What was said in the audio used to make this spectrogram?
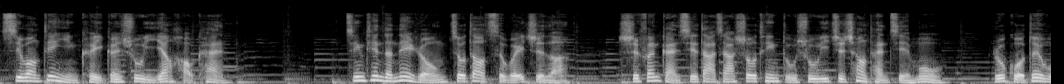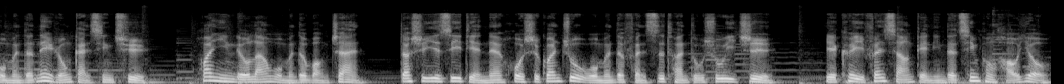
希望电影可以跟书一样好看。今天的内容就到此为止了，十分感谢大家收听《读书益智畅谈》节目。如果对我们的内容感兴趣，欢迎浏览我们的网站到是 easy 点呢或是关注我们的粉丝团“读书益智”，也可以分享给您的亲朋好友。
